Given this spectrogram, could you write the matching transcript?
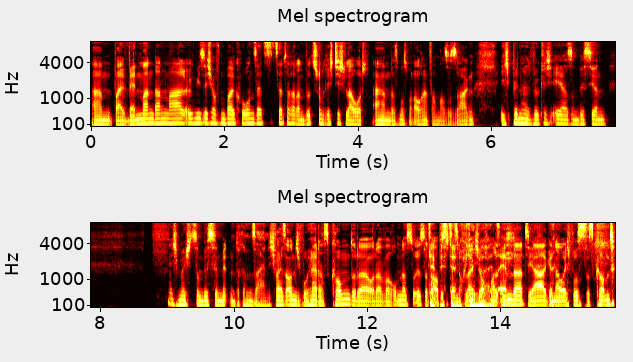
Ähm, weil wenn man dann mal irgendwie sich auf den Balkon setzt etc., dann wird's schon richtig laut. Ähm, das muss man auch einfach mal so sagen. Ich bin halt wirklich eher so ein bisschen, ich möchte so ein bisschen mittendrin sein. Ich weiß auch nicht, woher das kommt oder, oder warum das so ist oder ob sich das vielleicht auch mal ändert. Ja, genau, ich wusste, es kommt.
